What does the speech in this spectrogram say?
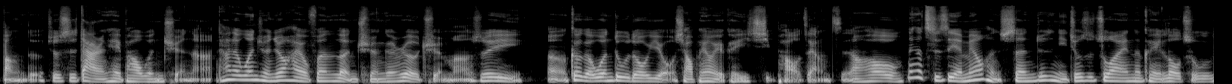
棒的。就是大人可以泡温泉啊，它的温泉就还有分冷泉跟热泉嘛，所以。呃，各个温度都有，小朋友也可以一起泡这样子。然后那个池子也没有很深，就是你就是坐在那可以露出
